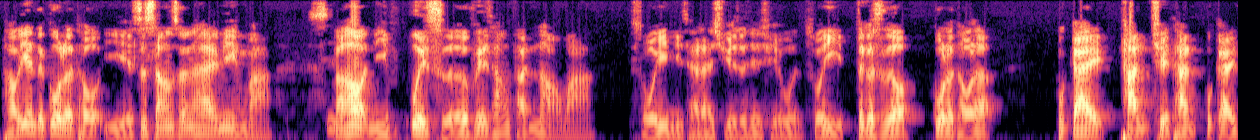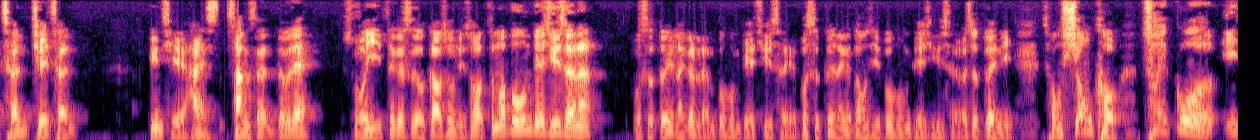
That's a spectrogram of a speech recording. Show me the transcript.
讨厌的过了头也是伤身害命嘛，是。然后你为此而非常烦恼嘛，所以你才来学这些学问。所以这个时候过了头了，不该贪却贪，不该嗔却嗔，并且还伤身，对不对？所以这个时候告诉你说，怎么不分别取舍呢？不是对那个人不分别取舍，也不是对那个东西不分别取舍，而是对你从胸口吹过一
